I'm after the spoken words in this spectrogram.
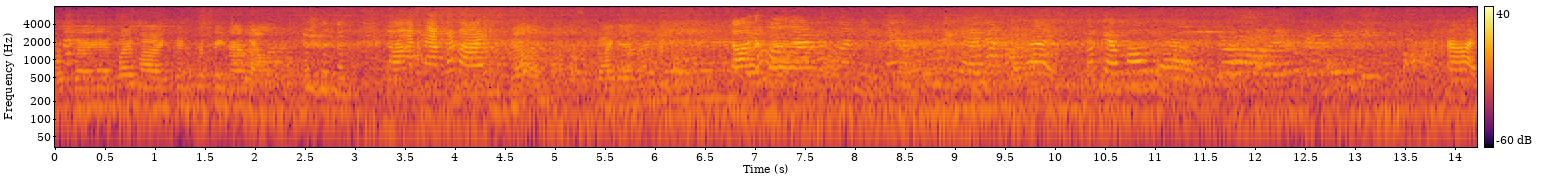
ok bye bye kênh Christina Lầu rồi anh Nam bye bye nhớ ủng hộ và subscribe cho em ấy rồi cảm ơn anh cảm ơn anh nhiều nha nãy giờ đó anh chị ơi con chào con giờ rồi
